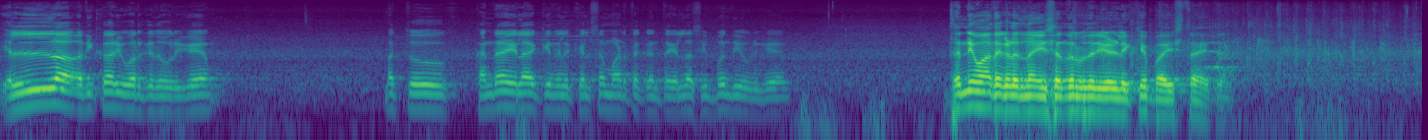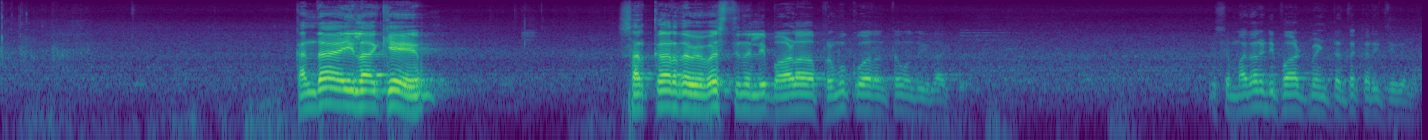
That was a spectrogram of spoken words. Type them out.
ಎಲ್ಲ ಅಧಿಕಾರಿ ವರ್ಗದವರಿಗೆ ಮತ್ತು ಕಂದಾಯ ಇಲಾಖೆಯಲ್ಲಿ ಕೆಲಸ ಮಾಡ್ತಕ್ಕಂಥ ಎಲ್ಲ ಸಿಬ್ಬಂದಿಯವರಿಗೆ ಧನ್ಯವಾದಗಳನ್ನು ಈ ಸಂದರ್ಭದಲ್ಲಿ ಹೇಳಲಿಕ್ಕೆ ಬಯಸ್ತಾ ಇದ್ದೇನೆ. ಕಂದಾಯ ಇಲಾಖೆ ಸರ್ಕಾರದ ವ್ಯವಸ್ಥೆಯಲ್ಲಿ ಬಹಳ ಪ್ರಮುಖವಾದಂಥ ಒಂದು ಇಲಾಖೆ. ಮದರ್ ಡಿಪಾರ್ಟ್ಮೆಂಟ್ ಅಂತ ಕರಿತೀವಿ ನಾವು.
